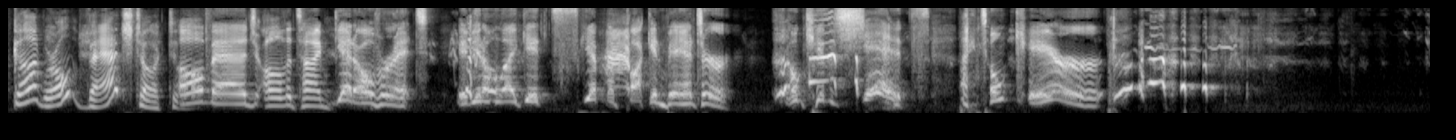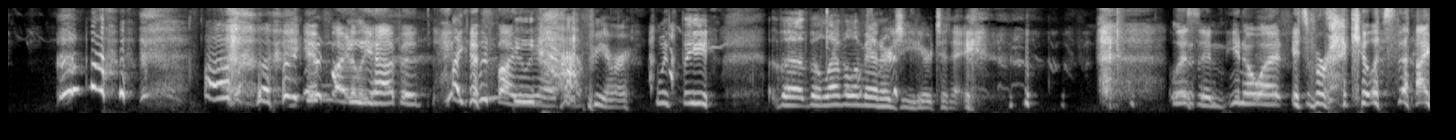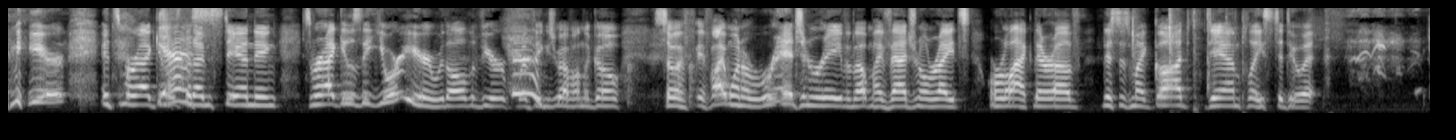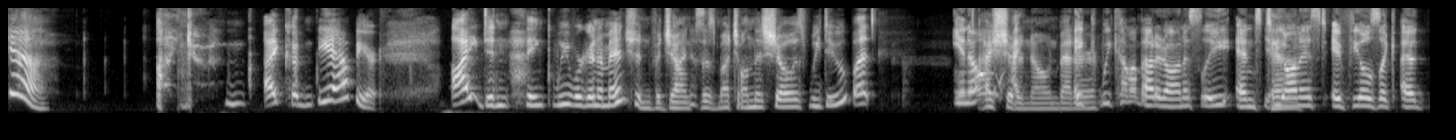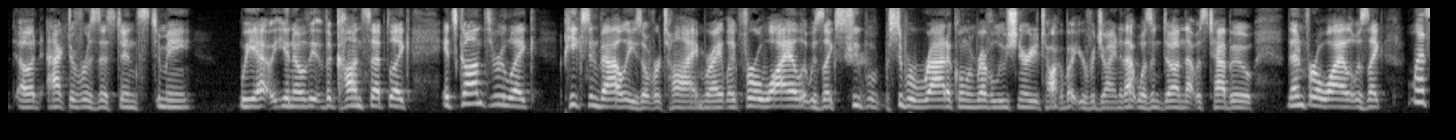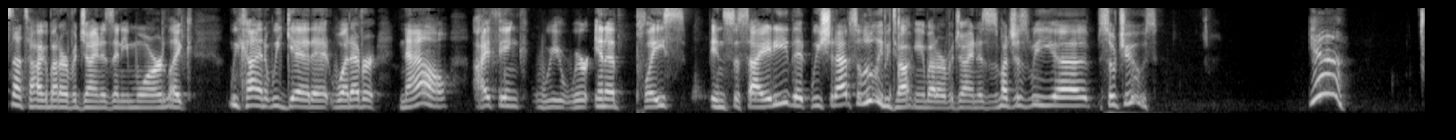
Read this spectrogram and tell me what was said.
God, we're all vag talk today. All veg all the time. Get over it. If you don't like it, skip the fucking banter. I don't give a shit. I don't care. it finally happened. I It couldn't finally be happened. happier with the the the level of energy here today. Listen, you know what? It's miraculous that I'm here. It's miraculous that I'm standing. It's miraculous that you're here with all of your the things you have on the go. So if, if I want to rant and rave about my vaginal rights or lack thereof, this is my goddamn place to do it. Yeah. I couldn't, I couldn't be happier. I didn't think we were going to mention vaginas as much on this show as we do, but You know, I should have known better. It, we come about it honestly, and to be honest, it feels like a an act of resistance to me. We, uh, you know, the the concept like it's gone through like peaks and valleys over time, right? Like for a while, it was like super super radical and revolutionary to talk about your vagina. That wasn't done. That was taboo. Then for a while, it was like let's not talk about our vaginas anymore. Like we kind of we get it, whatever. Now I think we we're in a place in society that we should absolutely be talking about our vaginas as much as we uh, so choose. yeah.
